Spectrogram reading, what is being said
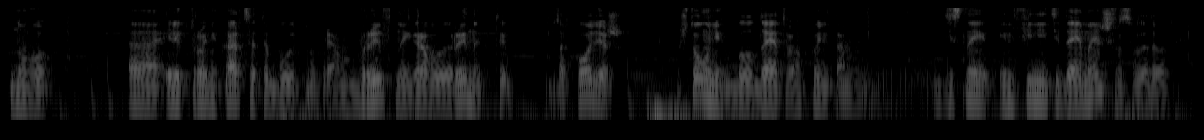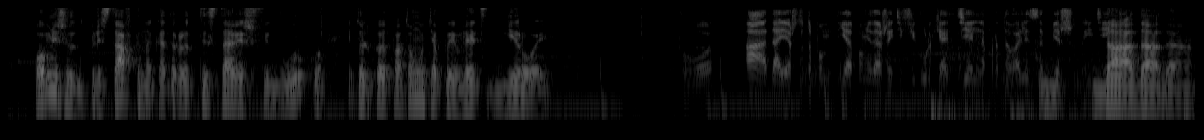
но вот э, Electronic Arts это будет, ну, прям врыв на игровой рынок, ты заходишь, что у них было до этого, какой-нибудь там Disney Infinity Dimensions, вот это вот, помнишь, эта приставка, на которую ты ставишь фигурку, и только потом у тебя появляется герой. О. А, да, я что-то помню. Я помню, даже эти фигурки отдельно продавались за бешеные деньги. Да, да, да.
